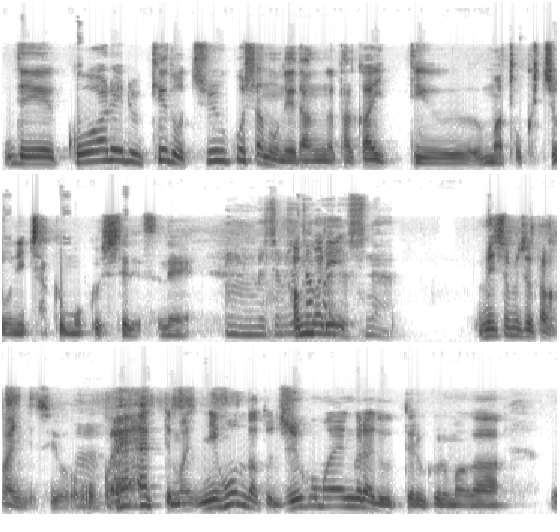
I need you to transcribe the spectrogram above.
で、壊れるけど中古車の値段が高いっていう、まあ、特徴に着目してですね、うん、めちゃめちゃ高いですね。めちゃめちゃ高いんですよ。うんえーって、まあ、日本だと15万円ぐらいで売ってる車が、う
